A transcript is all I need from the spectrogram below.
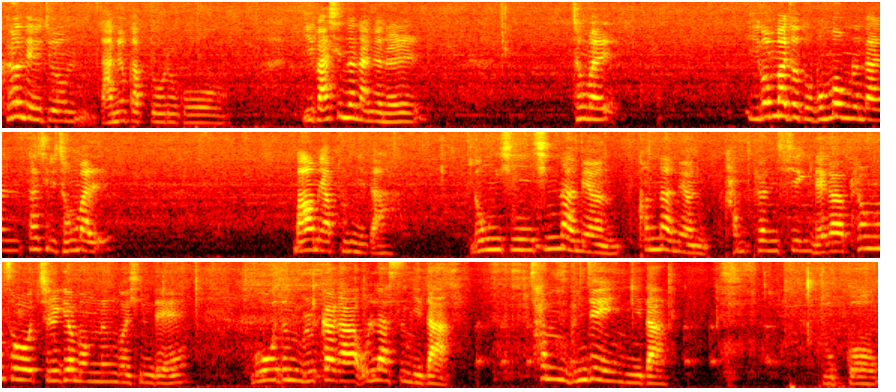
그런데 요즘 라면값도 오르고 이 맛있는 라면을 정말 이것마저도 못 먹는다는 사실이 정말 마음이 아픕니다. 농신 신라면, 컵라면, 간편식 내가 평소 즐겨 먹는 것인데 모든 물가가 올랐습니다. 참 문제입니다. 뚜껑,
